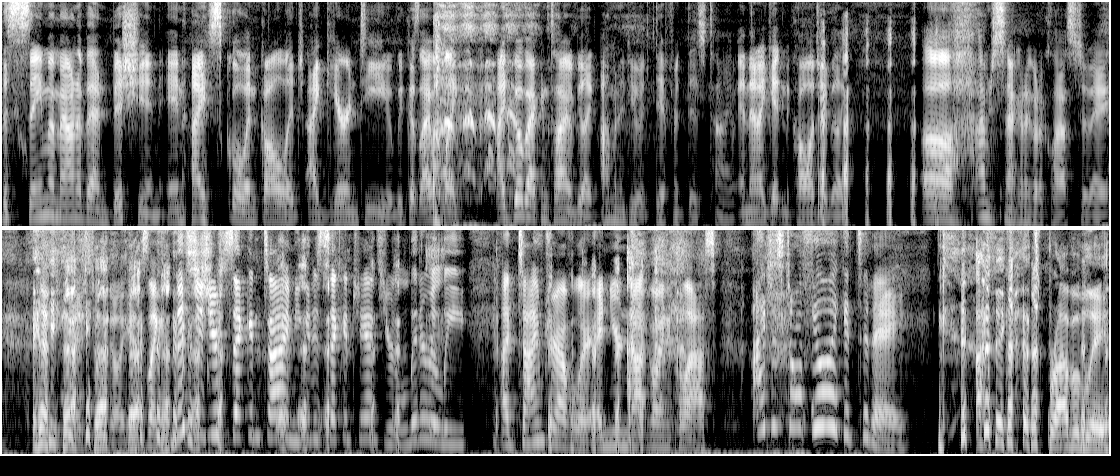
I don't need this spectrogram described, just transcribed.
the same amount of ambition in high school and college. I guarantee you, because I would like, I'd go back in time and be like, I'm gonna do it different this time, and then I get into college, I'd be like, oh, I'm just not gonna go to class today. I just don't feel like it. It's like this is your second time. You get a second chance. You're literally a time traveler, and you're not going to class. I just don't feel like it today. I think that's probably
